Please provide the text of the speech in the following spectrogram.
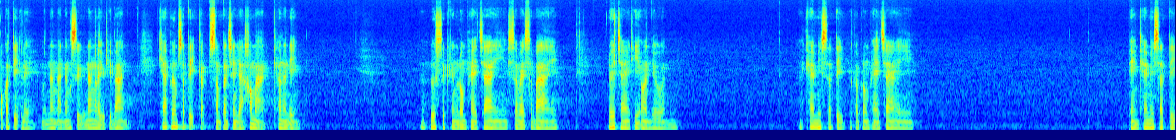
ปกติเลยเหมือนนั่งอ่านหนังสือนั่งอะไรอยู่ที่บ้าน แค่เพิ่มสติกับสัมปัญญะเข้ามาเท่านั้นเอง รู้สึกถึงลมหายใจสบายๆด้วยใจที่อ่อนโยน แค่มีสติอยู่กับลมหายใจ พียงแค่มีสติ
